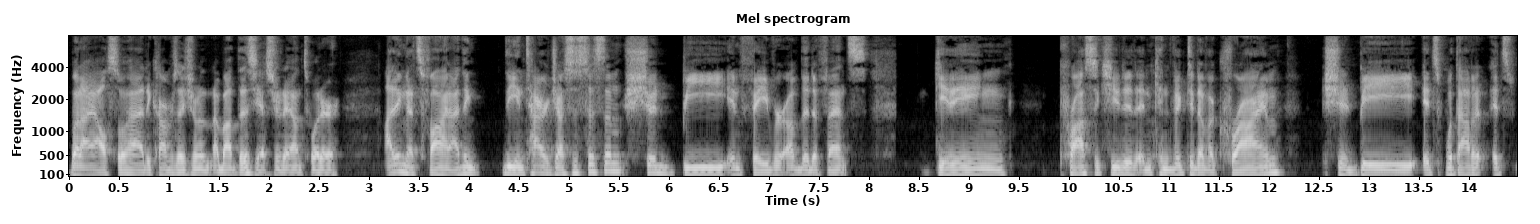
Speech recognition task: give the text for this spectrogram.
But I also had a conversation about this yesterday on Twitter. I think that's fine. I think the entire justice system should be in favor of the defense. Getting prosecuted and convicted of a crime should be it's without it it's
